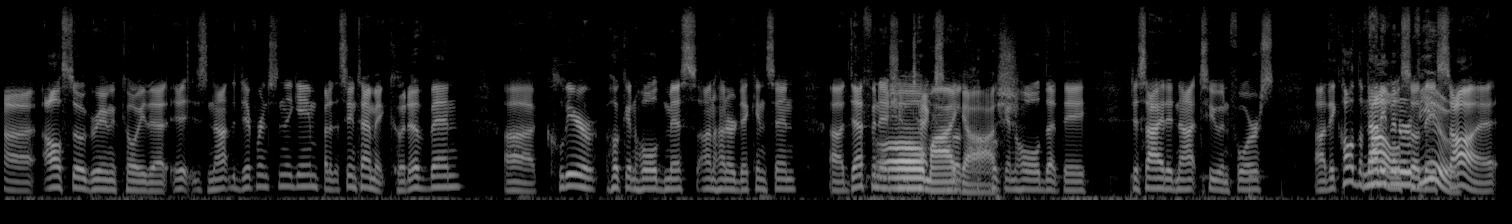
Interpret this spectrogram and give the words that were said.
Uh, also agreeing with Cody that it is not the difference in the game, but at the same time, it could have been. Uh, clear hook and hold miss on Hunter Dickinson. Uh, definition Oh textbook hook and hold that they decided not to enforce. Uh, they called the Not foul, so they saw it,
